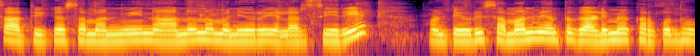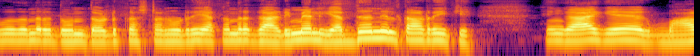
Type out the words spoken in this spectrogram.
ಸಾತ್ವಿಕ, ಸಮನ್ವಿ, ನಾನು, ನಮ್ಮ ಮನೆಯವರು ಎಲ್ಲರೂ ಸೇರಿ ಹೊಂಟೇವ್ರಿ ಸಮನ್ವಿ ಅಂತೂ ಗಾಡಿ ಮ್ಯಾಲೆ ಕರ್ಕೊಂಡು ಹೋಗೋದಂದ್ರೆ ಅದೊಂದು ದೊಡ್ಡ ಕಷ್ಟ ನೋಡ್ರಿ. ಯಾಕಂದ್ರೆ ಗಾಡಿ ಮೇಲೆ ಎದ್ದ ನಿಲ್ತಾಳ್ರಿ ಈಕಿ. ಹಿಂಗಾಗಿ ಭಾಳ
